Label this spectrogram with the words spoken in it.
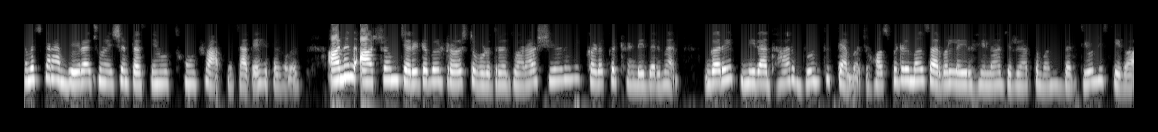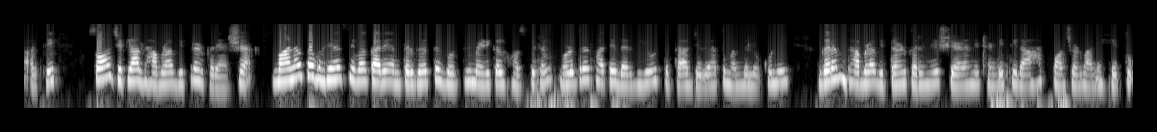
નમસ્કાર, આપ જોઈ નેશન પ્લસ ન્યૂઝ. હું છું આપની સાથે હેતલ ભગત. આનંદ આશ્રમ ચેરિટેબલ ટ્રસ્ટ વડોદરા દ્વારા શિયાળાની કડક ઠંડી દરમિયાન ગરીબ, નિરાધાર, વૃદ્ધ તેમજ હોસ્પિટલમાં સારવાર લઈ રહેલા જરૂરિયાતમંદ દર્દીઓની સેવા અર્થે સો જેટલા ધાબળા વિતરણ કર્યા છે. માનવતા ભર્યા સેવા કાર્ય અંતર્ગત ગોત્રી મેડિકલ હોસ્પિટલ, વડોદરા ખાતે દર્દીઓ તથા જરૂરિયાતમંદ લોકોને ગરમ ધાબળા વિતરણ કરીને શિયાળાની ઠંડીથી રાહત પહોંચાડવાનો હેતુ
